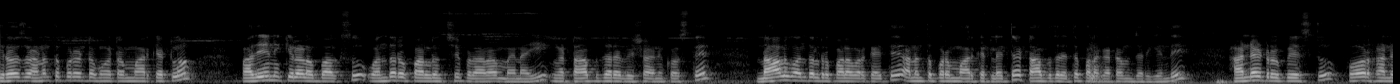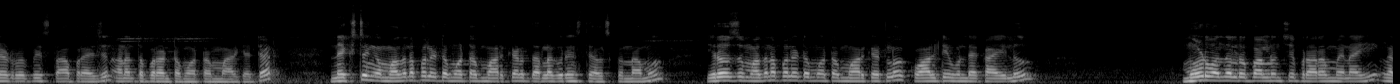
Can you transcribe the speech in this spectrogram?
ఈరోజు అనంతపురం టమోటా మార్కెట్లో పదిహేను కిలోల బాక్సు వంద రూపాయల నుంచి ప్రారంభమైనాయి. ఇంకా టాప్ ధర విషయానికి వస్తే నాలుగు వందల రూపాయల వరకు అయితే అనంతపురం మార్కెట్లో అయితే టాప్ ధర అయితే పలకటం జరిగింది. Hundred rupees to four hundred rupees top price in Anantapuram tomato market next ఇంకా మదనపల్లి టమోటా మార్కెట్ ధరల గురించి తెలుసుకుందాము. ఈరోజు మదనపల్లి టమోటా మార్కెట్లో క్వాలిటీ ఉండే కాయలు మూడు వందల రూపాయల నుంచి ప్రారంభమైనాయి. ఇంకా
